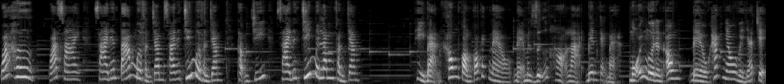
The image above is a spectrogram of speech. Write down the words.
quá hư, quá sai sai đến 80% sai đến 90% thậm chí sai đến 95% thì bạn không còn có cách nào để mà giữ họ lại bên cạnh bạn. Mỗi người đàn ông đều khác nhau về giá trị.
